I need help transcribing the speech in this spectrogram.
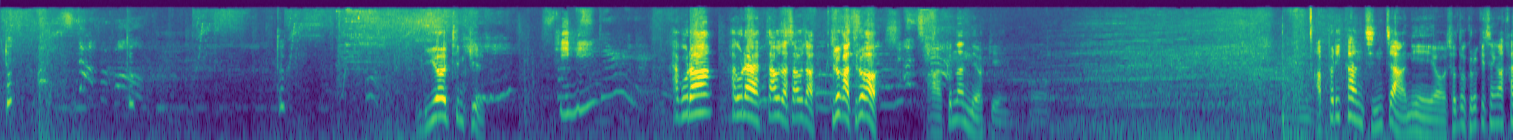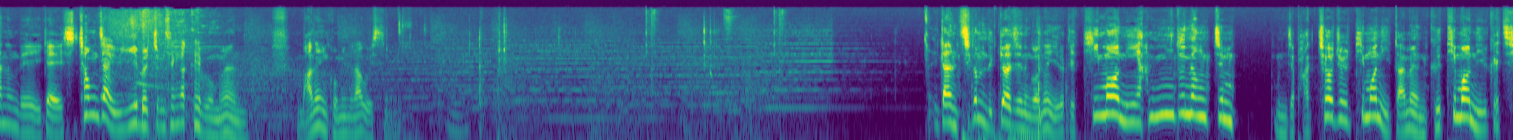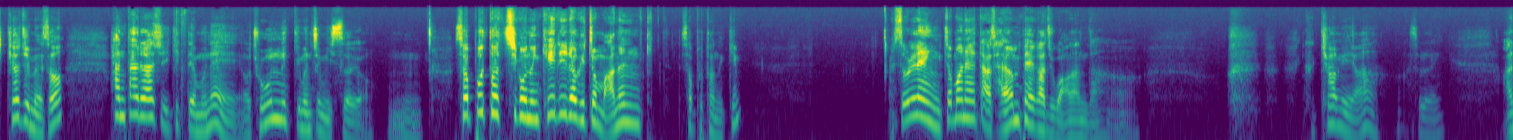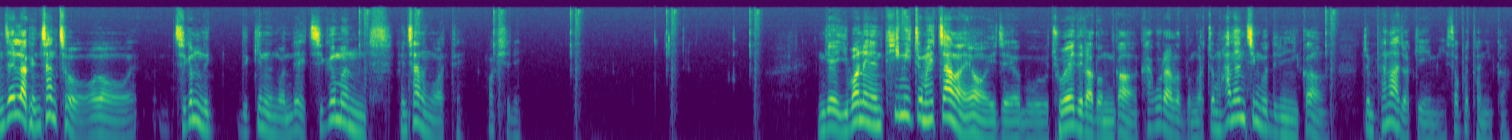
Unstoppable. 리얼 팀킬. 히히. 하구라 하구라 싸우자 싸우자 들어가 들어가. 아 끝났네요 게임. 아프리카는 진짜 아니에요. 저도 그렇게 생각하는데 이게 시청자 유입을 좀 생각해 보면 많은 고민을 하고 있습니다. 일단 지금 느껴지는 거는 이렇게 팀원이 한두 명쯤 이제 받쳐줄 팀원이 있다면 그 팀원이 이렇게 지켜주면서 한타를 할 수 있기 때문에 어, 좋은 느낌은 좀 있어요. 음, 서포터 치고는 캐리력이 좀 많은 키- 서포터 느낌? 솔랭 저번에 했다가 4연패 해가지고 안 한다. 어. 극혐이야 솔랭. 안젤라 괜찮죠. 어, 지금 느, 느끼는 건데 지금은 괜찮은 것 같아. 확실히. 이게 이번에는 팀이 좀 했잖아요. 이제 뭐 조에드라던가 카구라라던가 좀 하는 친구들이니까 좀 편하죠 게임이 서포터니까.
